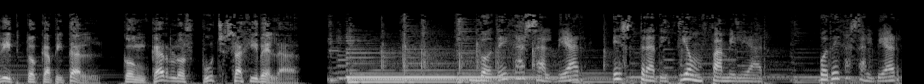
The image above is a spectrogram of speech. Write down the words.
Cripto Capital con Carlos Puch Sajibela. Bodega Salviar es tradición familiar. Bodega Salviar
